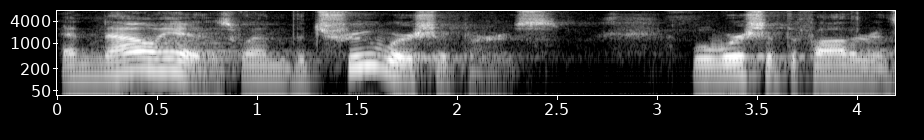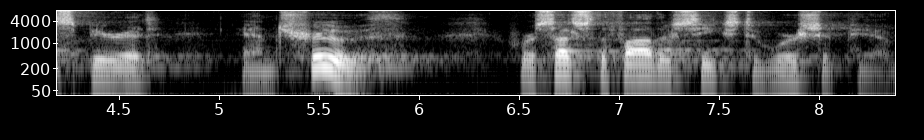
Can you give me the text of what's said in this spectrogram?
and now is, when the true worshippers will worship the Father in spirit and truth, for such the Father seeks to worship him.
